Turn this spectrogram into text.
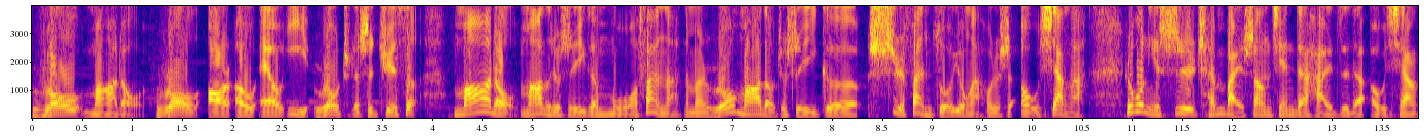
role model role r o l e role 指的是角色，model model 就是一个模范了。那么 role model 就是一个示范作用啊，或者是偶像啊。如果你是成百上千的孩子的偶像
